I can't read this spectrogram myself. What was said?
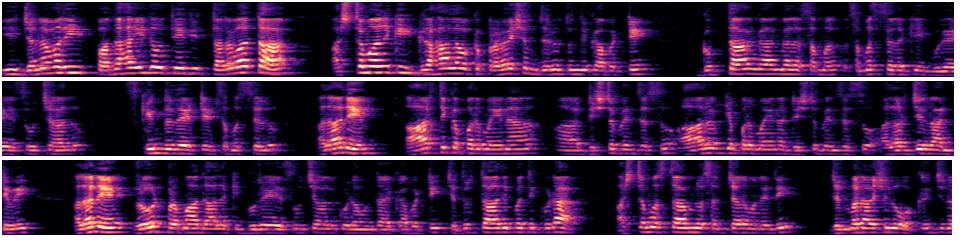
ఈ జనవరి పదహైదవ తేదీ తర్వాత అష్టమానికి గ్రహాల ఒక ప్రవేశం జరుగుతుంది కాబట్టి గుప్తాంగాంగాల సమ సమస్యలకి గురయ్యే సూచనలు స్కిన్ రిలేటెడ్ సమస్యలు అలానే ఆర్థికపరమైన డిస్టర్బెన్సెస్ ఆరోగ్యపరమైన డిస్టర్బెన్సెస్ అలర్జీ లాంటివి అలానే రోడ్ ప్రమాదాలకి గురయ్యే సూచనలు కూడా ఉంటాయి కాబట్టి చతుర్థాధిపతి కూడా అష్టమ స్థానంలో సంచారం అనేది జన్మరాశిలో వక్రించిన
